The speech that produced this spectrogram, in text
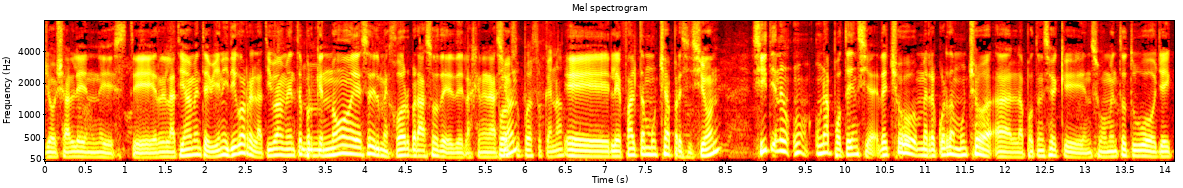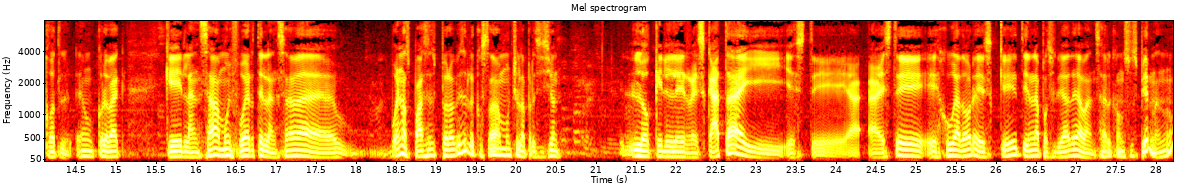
Josh Allen este, relativamente bien, y digo relativamente porque Mm. no es el mejor brazo de, de la generación, Por supuesto que no. eh, le falta mucha precisión. Sí tiene un- una potencia. De hecho, me recuerda mucho a la potencia que en su momento tuvo Jay Cutler. Un quarterback que lanzaba muy fuerte, lanzaba buenos pases, pero a veces le costaba mucho la precisión. Lo que le rescata y este a, a este eh, jugador es que tiene la posibilidad de avanzar con sus piernas, ¿no?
